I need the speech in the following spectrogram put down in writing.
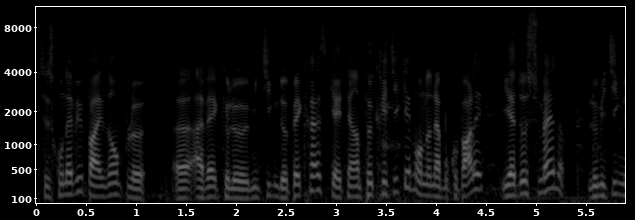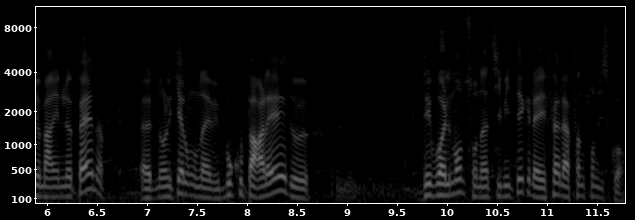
C'est ce qu'on a vu par exemple euh, avec le meeting de Pécresse qui a été un peu critiqué, mais on en a beaucoup parlé. Il y a deux semaines, le meeting de Marine Le Pen, euh, dans lequel on avait beaucoup parlé de dévoilement de son intimité qu'elle avait fait à la fin de son discours.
